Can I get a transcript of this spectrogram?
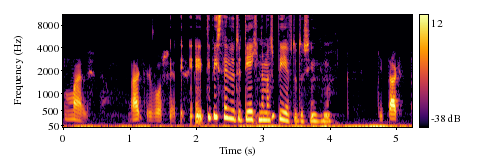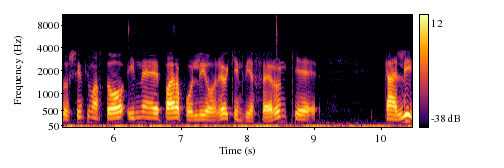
Μάλιστα, ακριβώς έτσι. Ε, τι πιστεύετε ότι έχει να μας πει αυτό το σύνθημα; Κοιτάξτε, το σύνθημα αυτό είναι πάρα πολύ ωραίο και ενδιαφέρον και καλεί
